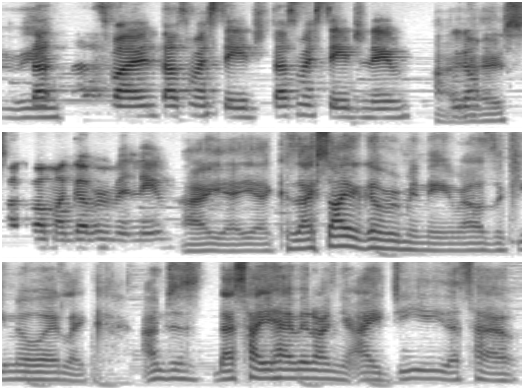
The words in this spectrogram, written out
name. That, that's fine. That's my stage. That's my stage name. All we don't right, talk about my government name. Ah, yeah, yeah. Because I saw your government name. I was like, you know what? Like, I'm just, that's how you have it on your IG. That's how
